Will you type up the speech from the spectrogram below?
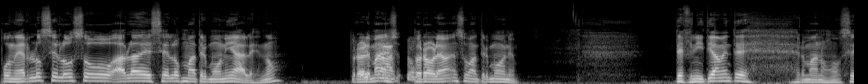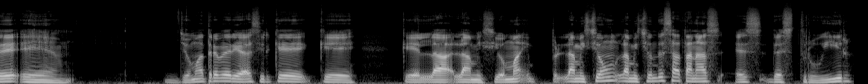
ponerlo celoso habla de celos matrimoniales no Problemas en, en, su matrimonio. Definitivamente, hermano José, eh, yo me atrevería a decir que, que, la, misión, la, misión, la misión de Satanás es destruir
